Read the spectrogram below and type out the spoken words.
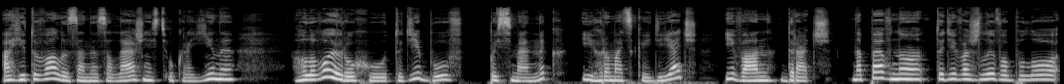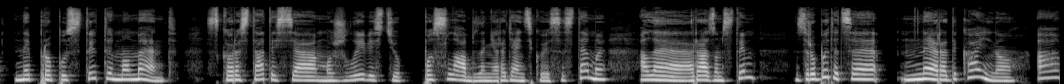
агітували за незалежність України. Головою руху тоді був письменник і громадський діяч Іван Драч. Напевно, тоді важливо було не пропустити момент, скористатися можливістю послаблення радянської системи, але разом з тим зробити це не радикально, а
